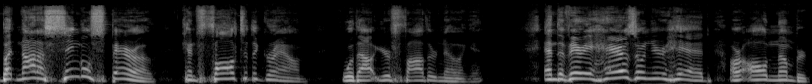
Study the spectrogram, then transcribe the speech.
But not a single sparrow can fall to the ground without your Father knowing it. And the very hairs on your head are all numbered.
